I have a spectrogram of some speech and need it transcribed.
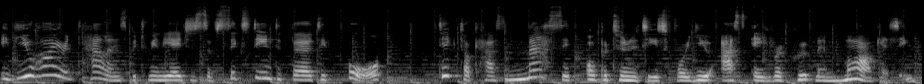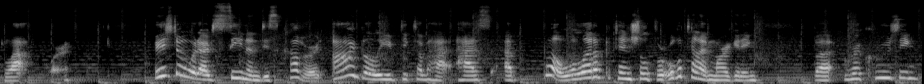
If you hire talents between the ages of 16 to 34, TikTok has massive opportunities for you as a recruitment marketing platform. Based on what I've seen and discovered, I believe TikTok ha- has a, well, a lot of potential for all talent marketing, but recruiting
